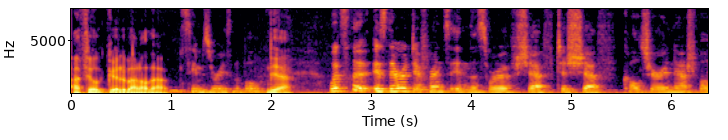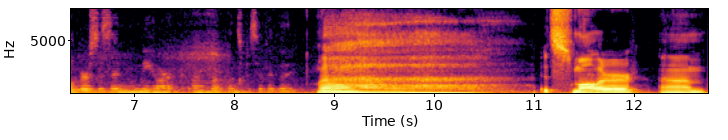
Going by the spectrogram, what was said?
I feel good about all that. Seems reasonable. Yeah. What's the? Is there a difference in the sort of chef to chef culture in Nashville versus in New York or Brooklyn specifically? Uh, it's smaller. Um,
